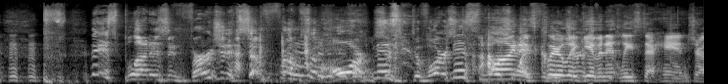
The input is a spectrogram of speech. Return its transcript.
this blood isn't virgin. It's some, from some whore. This- some divorced This wine is clearly given at least a hand job.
